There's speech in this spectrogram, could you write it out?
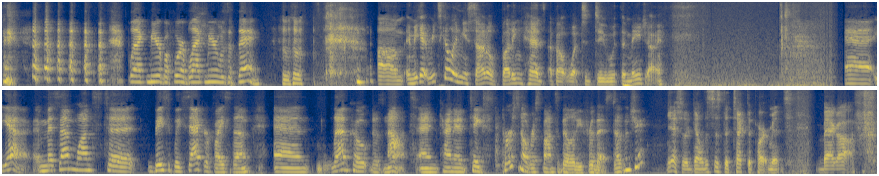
black mirror before black mirror was a thing um, and we get Ritsuko and Misato butting heads about what to do with the Magi. Uh, yeah, Miss M wants to basically sacrifice them, and Labcoat does not, and kind of takes personal responsibility for this, doesn't she? Yeah, she's like, no, this is the tech department. Back off.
